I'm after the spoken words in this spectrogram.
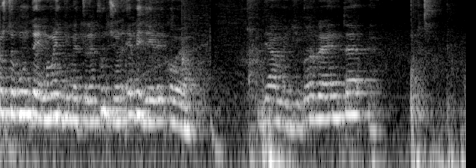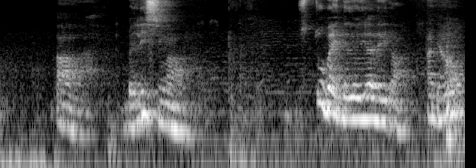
questo punto è il momento di metterla in funzione e vedere come va. Diamogli corrente. Ah bellissima. Stupenda devo dire la verità. Andiamo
